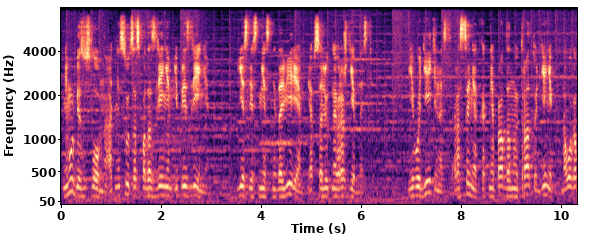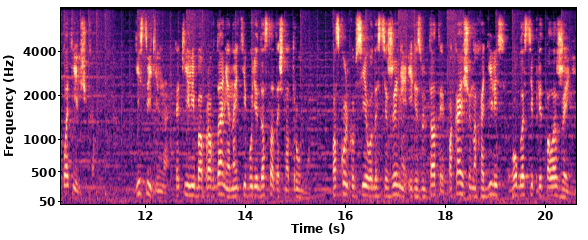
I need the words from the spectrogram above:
К нему, безусловно, отнесутся с подозрением и презрением – если не с недоверием и абсолютной враждебностью. Его деятельность расценят как неоправданную трату денег налогоплательщика. Действительно, какие-либо оправдания найти будет достаточно трудно, поскольку все его достижения и результаты пока еще находились в области предположений.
